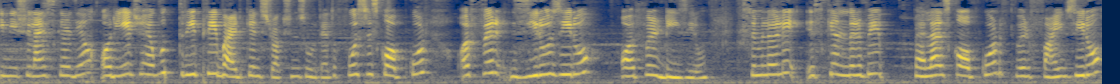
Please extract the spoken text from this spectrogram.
इनिशियलाइज कर दिया। और ये जो है, वो थ्री थ्री बाइट के इंस्ट्रक्शंस होते हैं। तो फ़र्स्ट इसको ऑपकोड और फिर ज़ीरो ज़ीरो और फिर डी ज़ीरो सिमिलरली इसके अंदर भी पहला इसका ऑपकोड फिर फाइव ज़ीरो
